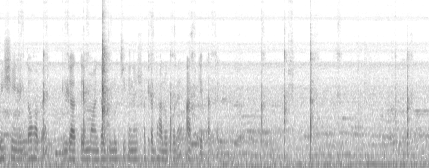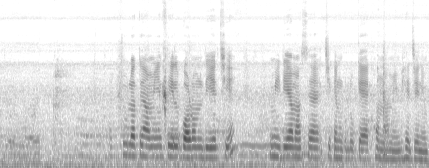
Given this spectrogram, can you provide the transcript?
মিশিয়ে নিতে হবে যাতে ময়দাগুলো চিকেনের সাথে ভালো করে আটকে থাকে। চুলাতে আমি তেল গরম দিয়েছি, মিডিয়াম আছে চিকেনগুলোকে এখন আমি ভেজে নিব।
